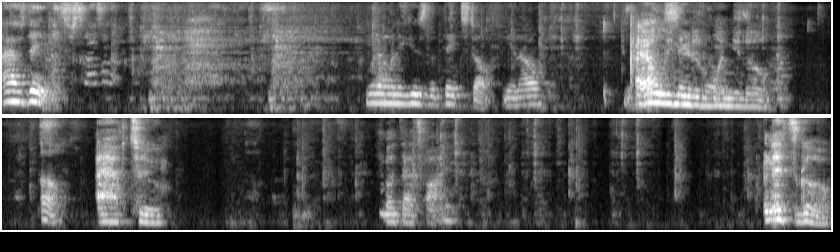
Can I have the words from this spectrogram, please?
I have this. You don't want to use the big stuff, you know. You I only needed those. one, you know. Oh, I have two. But that's fine. Let's go.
